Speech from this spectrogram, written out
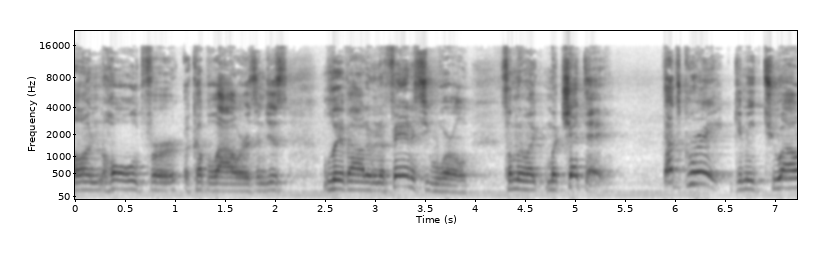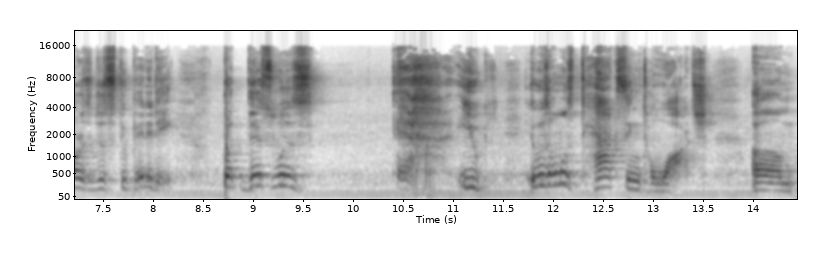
on hold for a couple hours and just live out of in a fantasy world. Something like Machete. That's great. Give me two hours of just stupidity. But this was, you, it was almost taxing to watch. Um,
